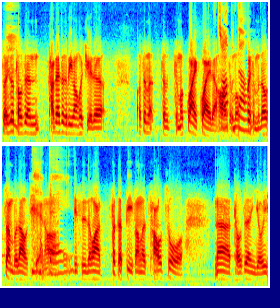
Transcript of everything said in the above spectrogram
所以说，投资人他在这个地方会觉得，哦，这么怎么怎么怪怪的哈？怎么为什么都赚不到钱哈？其实的话，这个地方的操作，那投资人由于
